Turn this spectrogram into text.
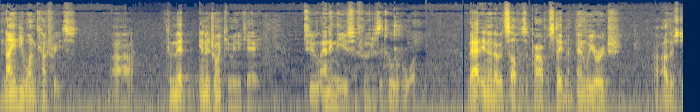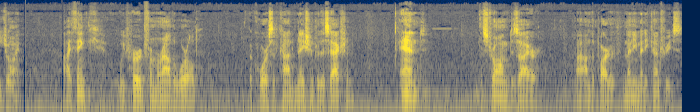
91 countries commit in a joint communique. to ending the use of food as a tool of war. That in and of itself is a powerful statement, and we urge uh, others to join. I think we've heard from around the world a chorus of condemnation for this action and the strong desire uh, on the part of many, many countries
